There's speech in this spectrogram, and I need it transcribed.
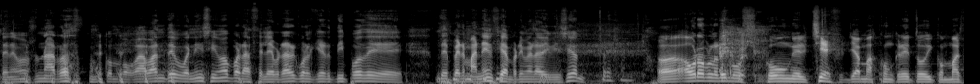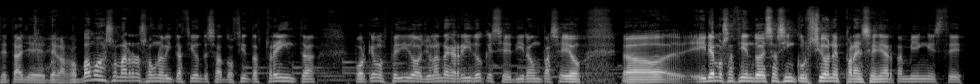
tenemos un arroz con bogavante buenísimo para celebrar cualquier tipo de, permanencia en Primera División. Ah, ahora hablaremos con el chef ya más concreto y con más detalle del arroz. Vamos a asomarnos a una habitación de esas 230 porque hemos pedido a Yolanda Garrido que se diera un paseo. Ah, iremos haciendo esas incursiones para enseñar también este,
